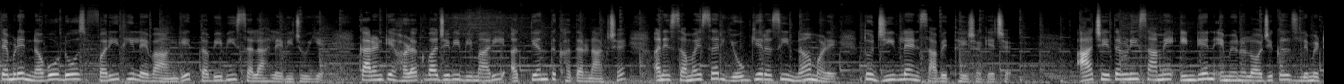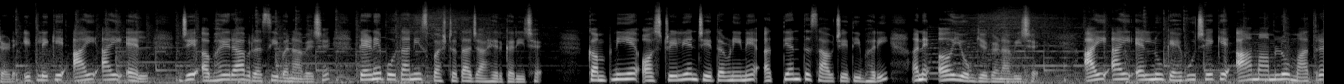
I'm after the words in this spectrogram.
તેમણે નવો ડોઝ ફરીથી લેવા અંગે તબીબી સલાહ લેવી જોઈએ. કારણ કે હડકવા જેવી બીમારી અત્યંત ખતરનાક છે અને સમયસર યોગ્ય રસી ન મળે તો જીવલેણ સાબિત થઈ શકે છે. આ ચેતવણી સામે ઇન્ડિયન ઇમ્યુનોલોજિકલ્સ લિમિટેડ એટલે કે આઈઆઈએલ જે અભયરાવ રસી બનાવે છે, તેણે પોતાની સ્પષ્ટતા જાહેર કરી છે. કંપનીએ ઓસ્ટ્રેલિયન ચેતવણીને અત્યંત સાવચેતીભરી અને અયોગ્ય ગણાવી છે. આઈઆઈએલનું કહેવું છે કે આ મામલો માત્ર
